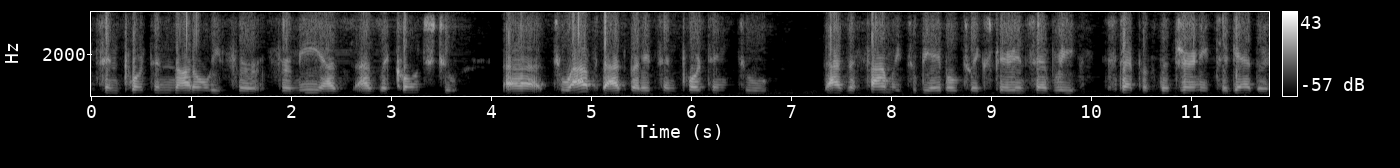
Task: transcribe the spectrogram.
it's important not only for for me as as a coach to uh, to have that, but it's important to as a family to be able to experience every step of the journey together.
